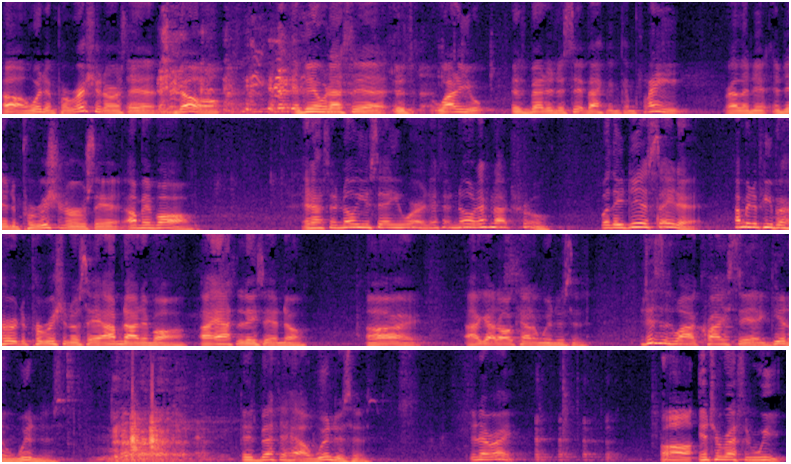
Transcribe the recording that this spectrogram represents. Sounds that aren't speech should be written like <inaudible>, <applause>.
Oh, when the parishioner said no, and then when I said, it's, why do you, it's better to sit back and complain rather than, and then the parishioner said, I'm involved. And I said, no, you said you were. They said, no, that's not true. But they did say that. How many people heard the parishioner say, I'm not involved? I asked and they said no. All right. I got all kind of witnesses. This is why Christ said, get a witness. <laughs> it's best to have witnesses. Isn't that right? <laughs> Uh, interesting week.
